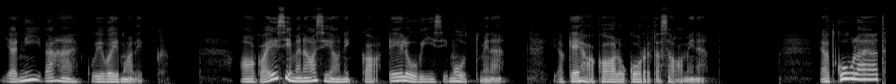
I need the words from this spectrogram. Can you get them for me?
ja nii vähe kui võimalik. aga esimene asi on ikka eluviisi muutmine ja kehakaalu kordasaamine. head kuulajad,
